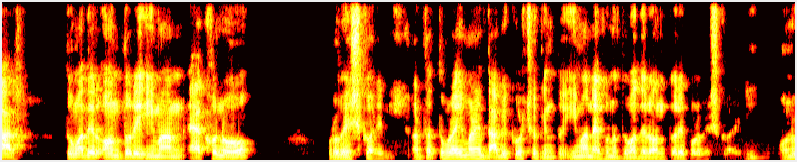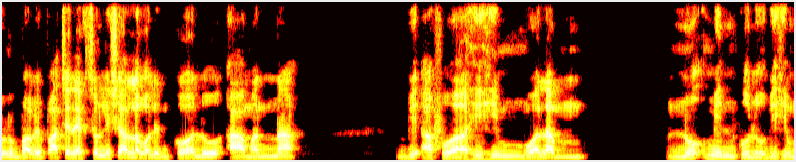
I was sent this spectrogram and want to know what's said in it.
আর তোমাদের অন্তরে ঈমান এখনও প্রবেশ করেনি। অর্থাৎ তোমরা ঈমানের দাবি করছ, কিন্তু ঈমান এখনও তোমাদের অন্তরে প্রবেশ করেনি। অনুরূপভাবে পাঁচের একচল্লিশে আল্লাহ বলেন, কলু আমান্না বি আফওয়াহিহিম ওয়ালাম নুমিন কুলুবিহিম,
